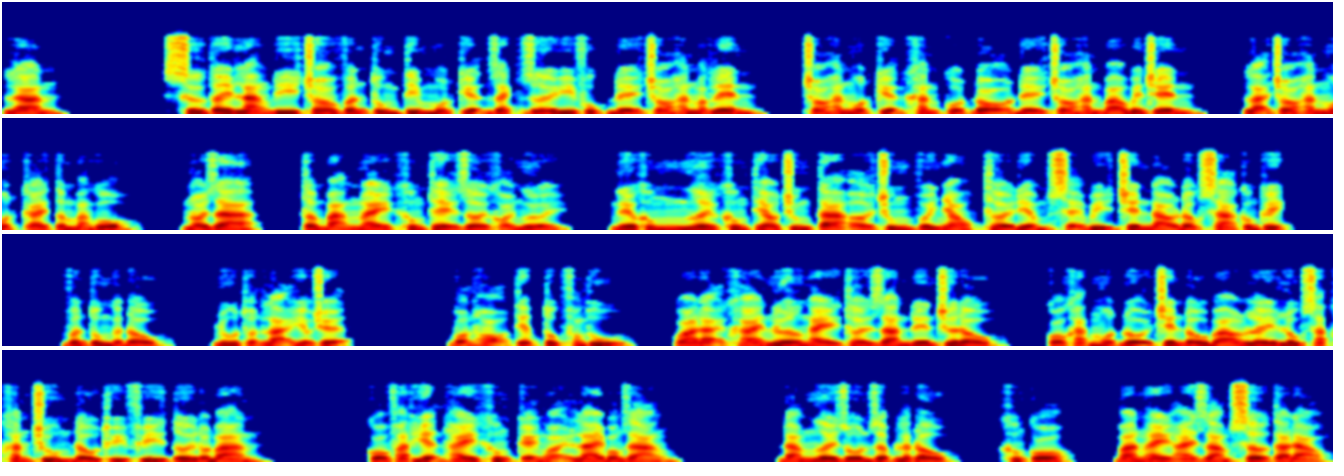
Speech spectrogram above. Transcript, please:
Lan. Sử tây lang đi cho vân tùng tìm một kiện rách dưới y phục để cho hắn mặc lên, cho hắn một kiện khăn cột đỏ để cho hắn bao bên trên, lại cho hắn một cái tấm bảng gỗ. Nói ra, tấm bảng này không thể rời khỏi người, nếu không ngươi không theo chúng ta ở chung với nhau, thời điểm sẽ bị trên đảo độc xà công kích. Vân tùng gật đầu, nhu thuận lại hiểu chuyện. Bọn họ tiếp tục phòng thủ, qua đại khái nửa ngày thời gian đến chưa đầu, có khác một đội trên đầu bao lấy lục sắc khăn trùm đầu thủy phỉ tới đón ban có phát hiện hay không kẻ ngoại lai bóng dáng? Đám người dồn dập lắc đầu không có ban ngày ai dám sở ta đảo?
